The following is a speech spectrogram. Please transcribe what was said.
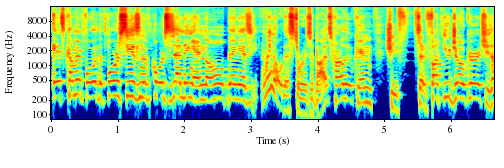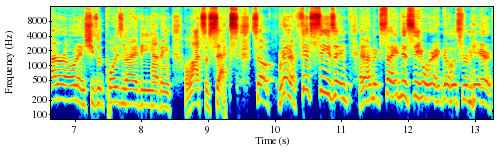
It's coming for the fourth season, of course, is ending. And the whole thing is, we know what this story's about. It's Harley Quinn. She said, fuck you, Joker. She's on her own and she's with Poison Ivy having lots of sex. So we're in a fifth season and I'm excited to see where it goes from here.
